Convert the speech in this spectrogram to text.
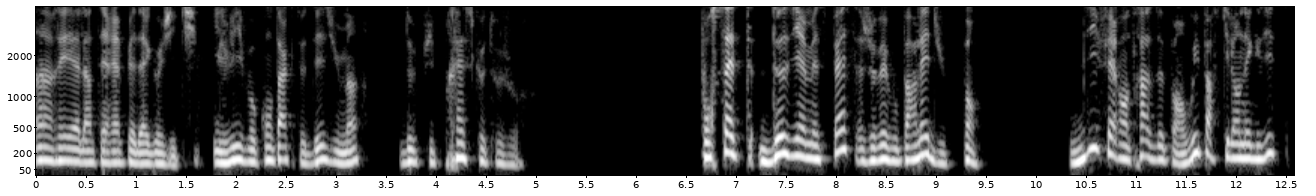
un réel intérêt pédagogique. Ils vivent au contact des humains depuis presque toujours. Pour cette deuxième espèce, je vais vous parler du pan. Différentes races de pan, oui parce qu'il en existe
